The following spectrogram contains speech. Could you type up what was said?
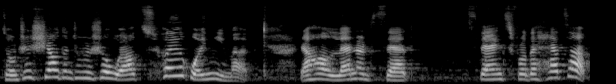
总之，Sheldon 就是说我要摧毁你们。然后 Leonard said，Thanks for the heads up，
